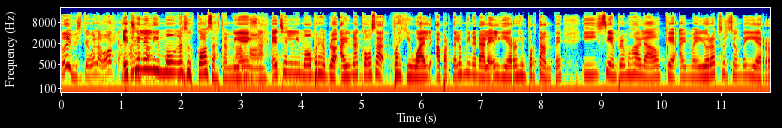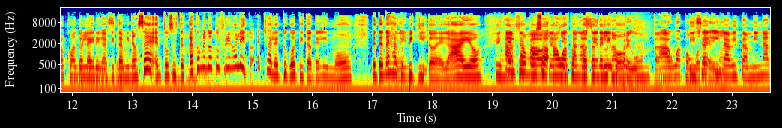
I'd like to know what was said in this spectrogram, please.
Uy, me hiciste la boca. Échele limón a sus cosas también. Échele limón, por ejemplo, hay una cosa, pues que igual, aparte de los minerales, el hierro es importante y siempre hemos hablado que hay mayor absorción de hierro cuando le agregas vitamina C. Entonces, te estás comiendo tu frijolito, échale tu gotita de limón, ¿me entiendes? A tu piquito de gallo. Fíjate, y el famoso Pau, que aquí agua están con gotas de una limón. pregunta. Agua con Dice, gotas de ¿y limón. la vitamina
